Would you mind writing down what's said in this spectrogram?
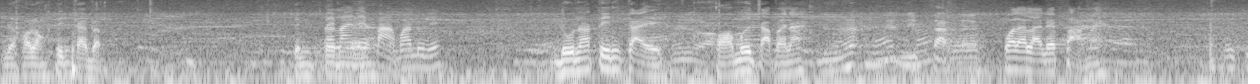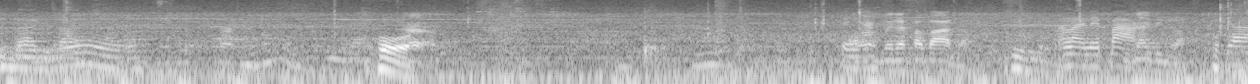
เดี๋ยวเขาลองตีนไก่แบบ เต็มเต็ละมลายเลในยนะปากมาดูดิดูนะตีนไก่ ขอมือจับไปนะ เนื้อรีบตักเลยว่าละลายในปากไหมกินได้กินได้โอ้โห เป็นไง ไม่ได้เข้าบ้านเหรอละลายในปากได้จริงเหรอจ้า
